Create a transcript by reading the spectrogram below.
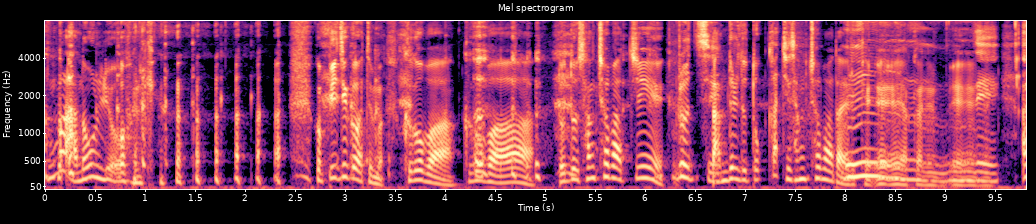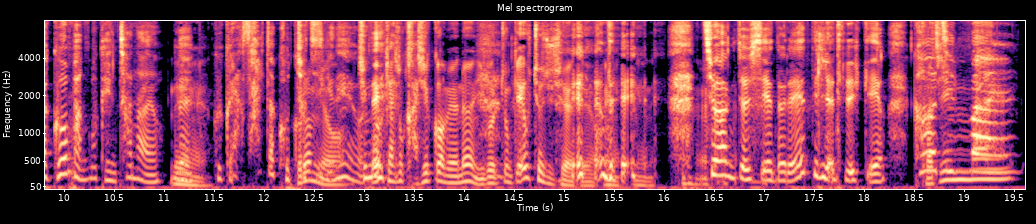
정말 안 어울려. 이렇게. 그거 삐질 것 같으면, 그거 봐, 그거 봐. 너도 상처받지? 그렇지. 남들도 똑같이 상처받아. 이렇게. 예, 예, 약간은. 예. 네. 아, 그건 방법 괜찮아요. 네. 네. 그 그냥 살짝 그럼요. 해요. 친구를 네. 계속 가실 거면은 이걸 좀 깨우쳐 주셔야 돼요. 네. 네. 네. 주황조 씨의 노래 들려드릴게요. 거짓말. 거짓말.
